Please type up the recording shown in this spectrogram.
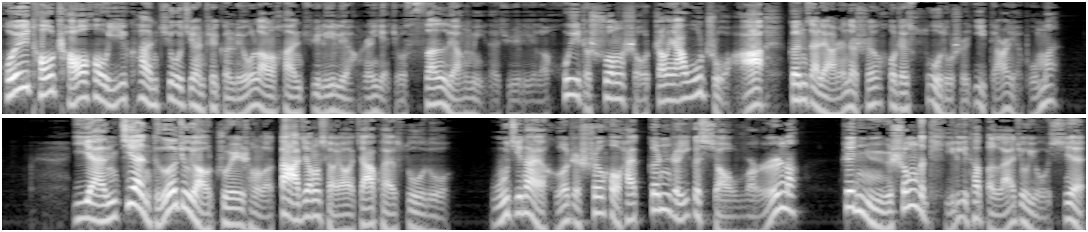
回头朝后一看，就见这个流浪汉距离两人也就三两米的距离了，挥着双手，张牙舞爪，跟在两人的身后，这速度是一点也不慢。眼见得就要追上了，大江想要加快速度。无计奈何，这身后还跟着一个小文呢。这女生的体力她本来就有限，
